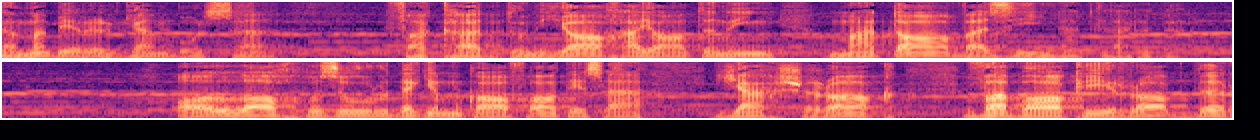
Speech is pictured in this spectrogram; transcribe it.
nima berilgan bo'lsa faqat dunyo hayotining mato va ziynatlaridir Alloh huzuridagi mukofot esa yaxshiroq va boqiyroqdir.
